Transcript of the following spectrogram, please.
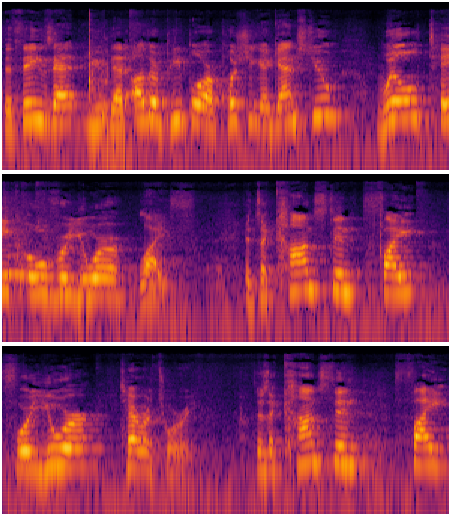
the things that, you, that other people are pushing against you, will take over your life. It's a constant fight for your territory. There's a constant fight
